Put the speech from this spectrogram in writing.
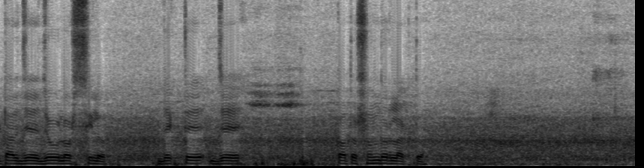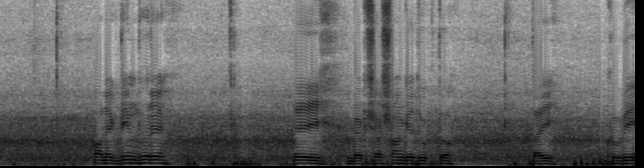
এটার যে জৌলস ছিল, দেখতে যে কত সুন্দর লাগতো। অনেক দিন ধরে এই ব্যবসার সঙ্গে যুক্ত। তাই খুবই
